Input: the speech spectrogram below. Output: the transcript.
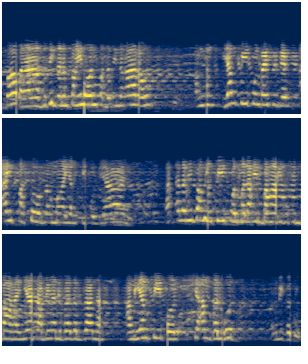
Diba? Pananagutin ka ng Panginoon pagdating ng araw. Ang young people resident ay pastor ng mga young people yan. At alam niyo ba ang young people, malaking bahagi sa simbahan niya. Sabi nga ni Brother Branham, ang young people, siya ang galud. Ano may galud?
